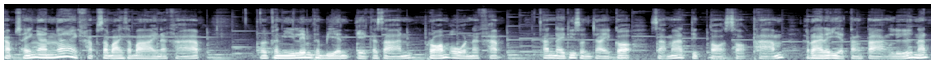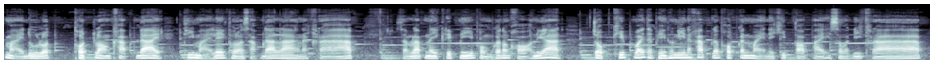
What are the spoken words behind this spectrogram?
ขับใช้งานง่ายขับสบายๆนะครับ รถคันนี้เล่มทะเบียนเอกสารพร้อมโอนนะครับ ท่านใดที่สนใจก็สามารถติดต่อสอบถามรายละเอียดต่างๆ หรือนัดหมายดูรถทดลองขับได้ที่หมายเลขโทรศัพท์ด้านล่างนะครับสำหรับในคลิปนี้ผมก็ต้องขออนุญาต จบคลิปไว้แต่เพียงเท่านี้นะครับ แล้วพบกันใหม่ในคลิปต่อไป สวัสดีครับ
